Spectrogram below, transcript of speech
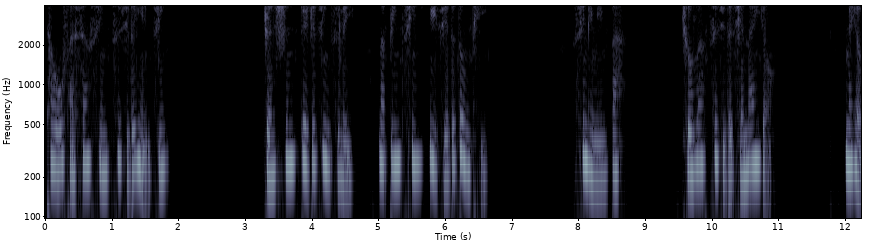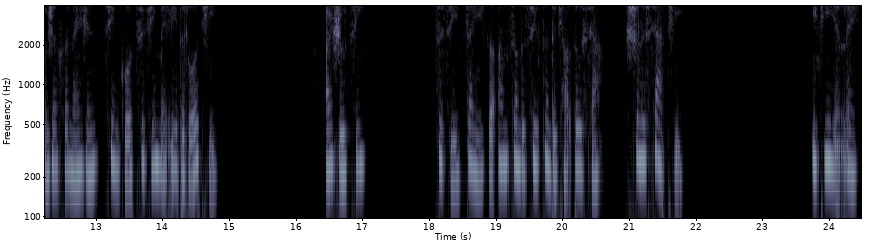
他无法相信自己的眼睛。转身对着镜子里那冰清玉洁的胴体，心里明白，除了自己的前男友，没有任何男人见过自己美丽的裸体。而如今，自己在一个肮脏的罪犯的挑逗下失了下体，一滴眼泪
